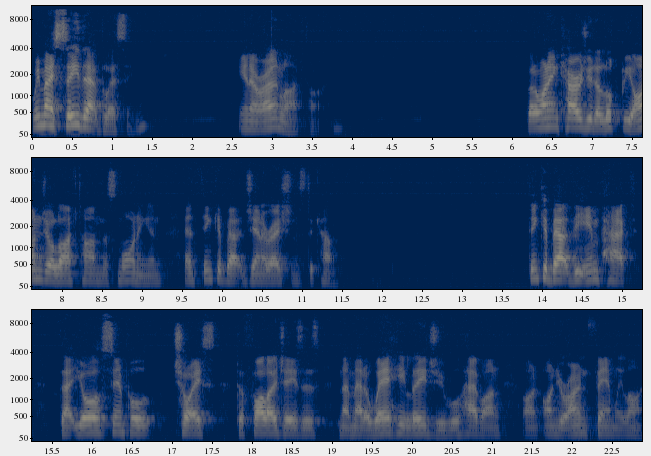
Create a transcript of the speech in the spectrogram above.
We may see that blessing in our own lifetime. But I want to encourage you to look beyond your lifetime this morning and, and think about generations to come. Think about the impact that your simple choice to follow Jesus, no matter where he leads you, will have on, on, on your own family line.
